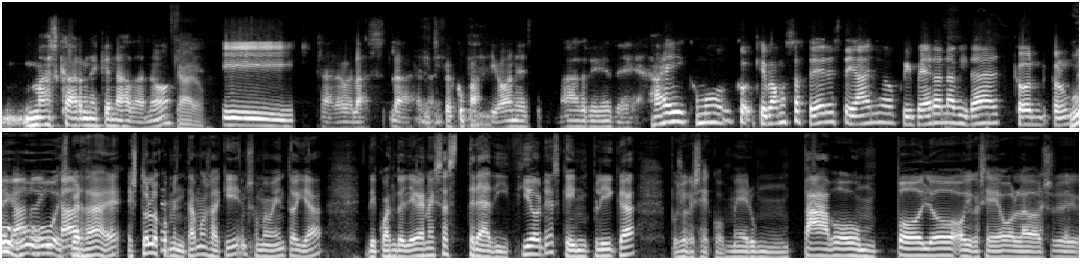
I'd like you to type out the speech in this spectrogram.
más carne que nada, ¿no? Claro. Y claro, las, las preocupaciones de madre, de, ay, ¿cómo, ¿qué vamos a hacer este año? Primera Navidad con, con un uh, vegano. Uh, es verdad, ¿eh? Esto lo comentamos aquí en su momento ya, de cuando llegan esas tradiciones que implica, pues yo qué sé, comer un pavo, un pollo, o yo que sé, o los eh,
